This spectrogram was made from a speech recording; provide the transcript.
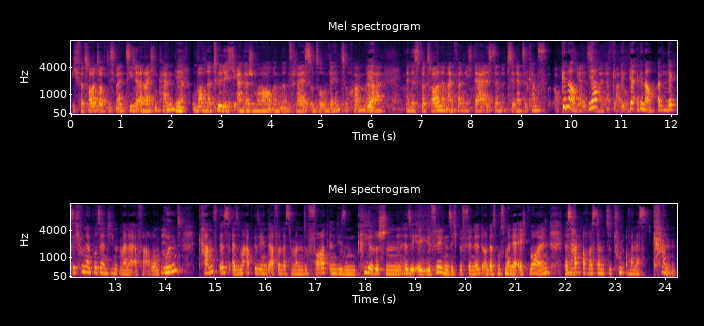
ich vertraue darauf, dass ich meine Ziele erreichen kann. Ja. Und brauche natürlich Engagement und, und Fleiß und so, um dahin zu kommen. Ja. Aber wenn das Vertrauen am Anfang nicht da ist, dann nützt der ganze Kampf auch genau. nicht. Ja, ja genau. Mhm. Deckt sich hundertprozentig mit meiner Erfahrung. Mhm. Und Kampf ist, also mal abgesehen davon, dass man sofort in diesen kriegerischen mhm. Äh, Gefilden sich befindet, und das muss man ja echt wollen, das mhm. hat auch was damit zu tun, ob man das kann.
